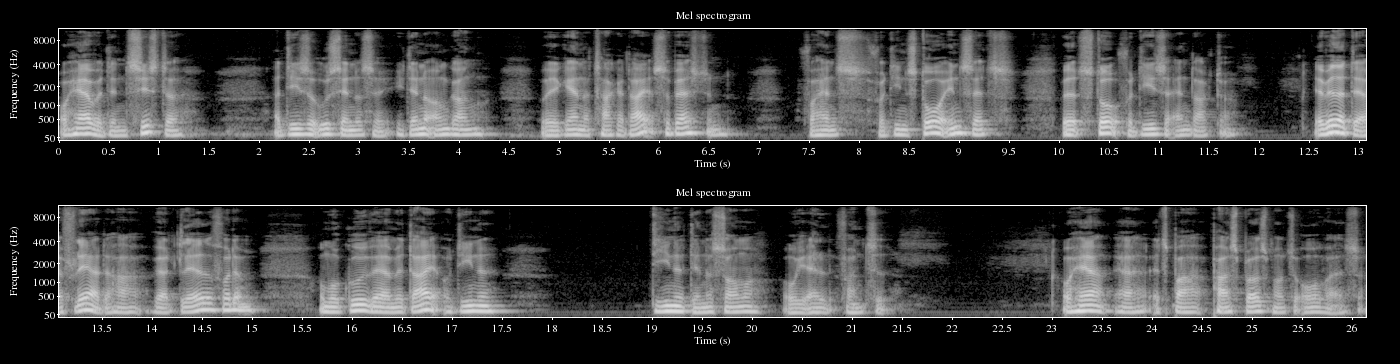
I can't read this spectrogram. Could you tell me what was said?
Og her ved den sidste af disse udsendelser i denne omgang, vil jeg gerne takke dig, Sebastian, for, hans, for din store indsats ved at stå for disse andagter. Jeg ved, at der er flere, der har været glade for dem, og må Gud være med dig og dine, dine denne sommer og i al fremtid. Og her er et par spørgsmål til overvejelse.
